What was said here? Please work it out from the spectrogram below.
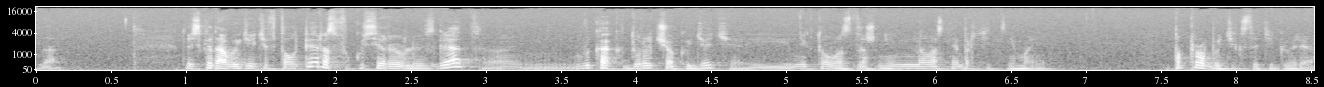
Да? То есть, когда вы идете в толпе, расфокусировали взгляд, э, вы как дурачок идете, и никто вас даже не- на вас не обратит внимания. Попробуйте, кстати говоря,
